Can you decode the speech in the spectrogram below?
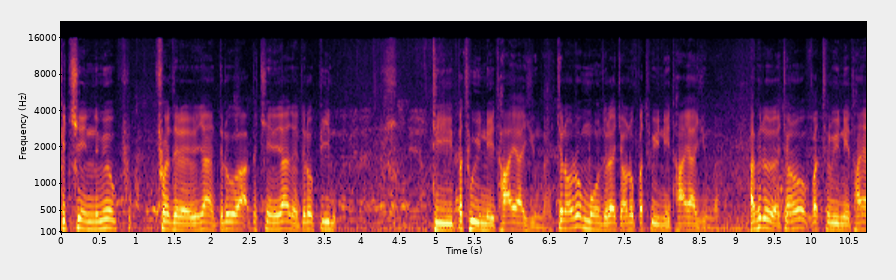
ကချင်မျိုးဖက်ဒရယ်ရရင်တို့ကကချင်ရရင်တို့ပြီးဒီပထဝီနေထားရယူမယ်ကျွန်တော်တို့မွန်ဆိုလဲကျွန်တော်တို့ပထဝီနေထားရယူမယ်အဖြစ်လို့လဲကျွန်တော်တို့ပထဝီနေထားရ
